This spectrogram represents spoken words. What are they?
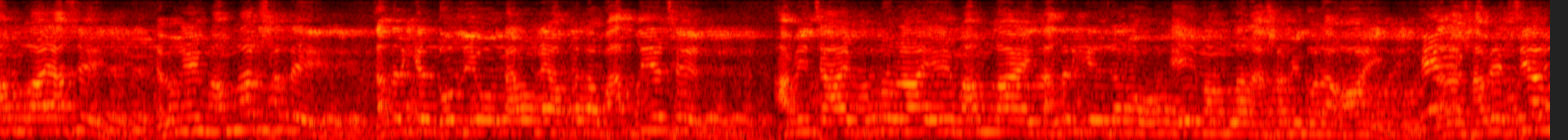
মামলায় আছে এবং এই মামলার সাথে তাদেরকে দলীয় কারণে আপনারা বাদ দিয়েছেন। আমি চাই পুনরায় এই মামলায় তাদেরকে যেন এই মামলার আসামি করা হয়। তারা সাবেক চেয়ারম্যান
